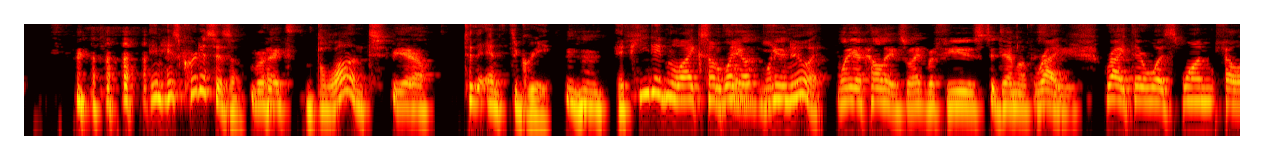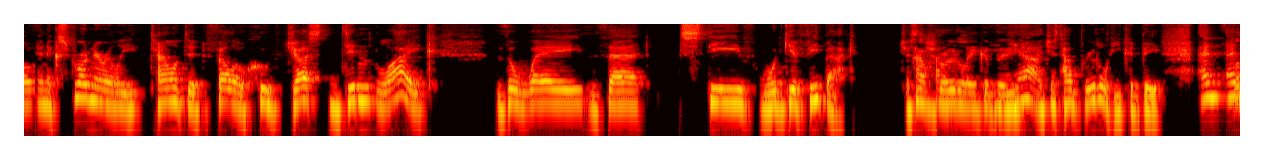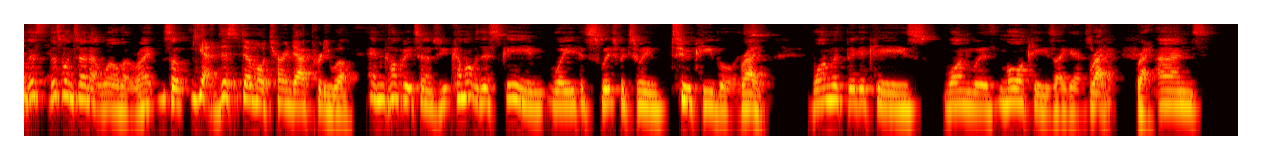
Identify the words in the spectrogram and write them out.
in his criticism, Right. blunt Yeah. to the nth degree. hmm If he didn't like something, when you- when you you- knew it. One of your colleagues, right, refused to demo for Right. Steve. Right. There was one fellow, an extraordinarily talented fellow, who just didn't like the way that Steve would give feedback. Just How brutal he could be. Yeah, just how brutal he could be. And and Well, this this one turned out well, though, right? So, yeah, this demo turned out pretty well. in concrete terms, you come up with this scheme where you could switch between two keyboards, Right. One with bigger keys, one with more keys, I guess. Right. Right. And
